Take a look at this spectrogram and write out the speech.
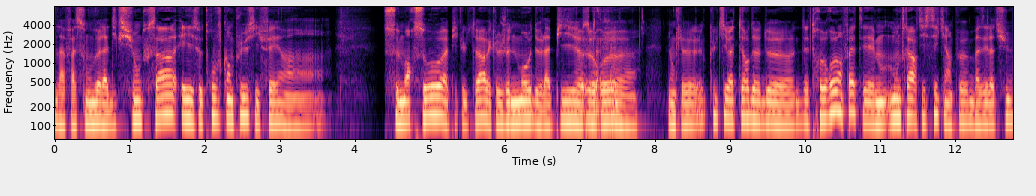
la façon de la diction, tout ça. Et il se trouve qu'en plus, il fait un, ce morceau apiculteur avec le jeu de mots de l'api euh, heureux. Euh, donc le cultivateur de de- d'être heureux en fait. Et mon trait artistique est un peu basé là-dessus,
